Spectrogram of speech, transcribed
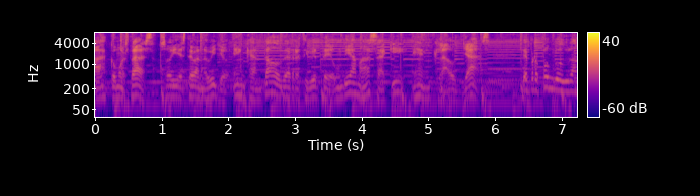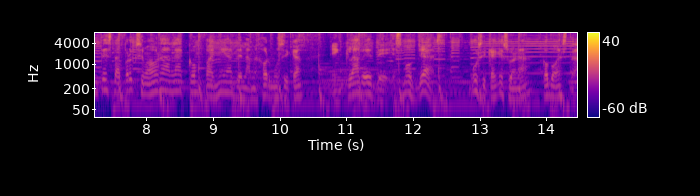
Hola, ¿cómo estás? Soy Esteban Novillo, encantado de recibirte un día más aquí en Cloud Jazz. Te propongo durante esta próxima hora la compañía de la mejor música en clave de smooth jazz, música que suena como esta.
